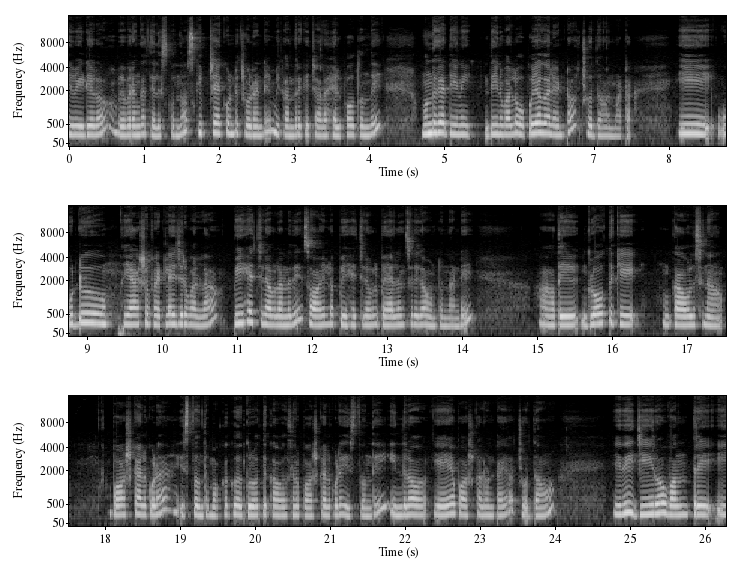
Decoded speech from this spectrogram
ఈ వీడియోలో వివరంగా తెలుసుకుందాం. స్కిప్ చేయకుండా చూడండి మీకు అందరికీ చాలా హెల్ప్ అవుతుంది. ముందుగా దీని దీనివల్ల ఉపయోగాలు ఏంటో చూద్దాం అనమాట ఈ వుడ్ యాష్ ఫెర్టిలైజర్ వల్ల పీహెచ్ లెవెల్ అనేది సాయిల్లో పీహెచ్ లెవెల్ బ్యాలెన్స్డ్గా ఉంటుందండి. అది గ్రోత్కి కావలసిన పోషకాలు కూడా ఇస్తుంది. మొక్కకు గ్రోత్ కావాల్సిన పోషకాలు కూడా ఇస్తుంది. ఇందులో ఏ ఏ పోషకాలు ఉంటాయో చూద్దాము. ఇది జీరో వన్ త్రీ ఈ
